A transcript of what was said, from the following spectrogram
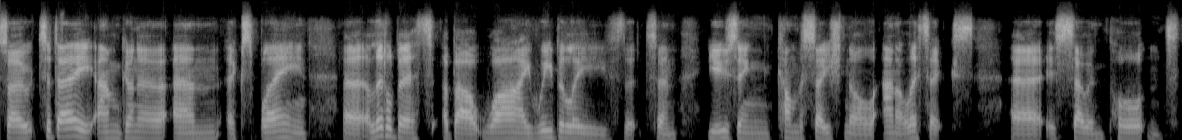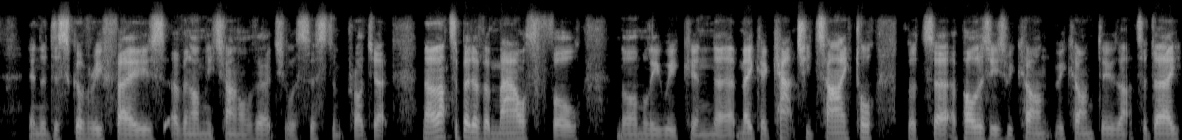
So today I'm going to um, explain uh, a little bit about why we believe that um, using conversational analytics uh, is so important in the discovery phase of an omni-channel virtual assistant project. Now that's a bit of a mouthful. Normally we can uh, make a catchy title, but uh, apologies, we can't we can't do that today.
